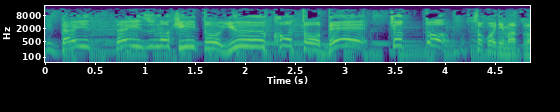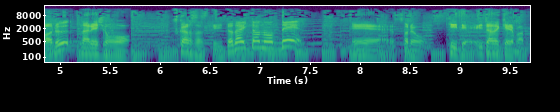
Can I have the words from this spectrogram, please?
で大大豆の日ということでちょっとそこにまつわるナレーションを作らさせていただいたので、えー、それを聞いていただければな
